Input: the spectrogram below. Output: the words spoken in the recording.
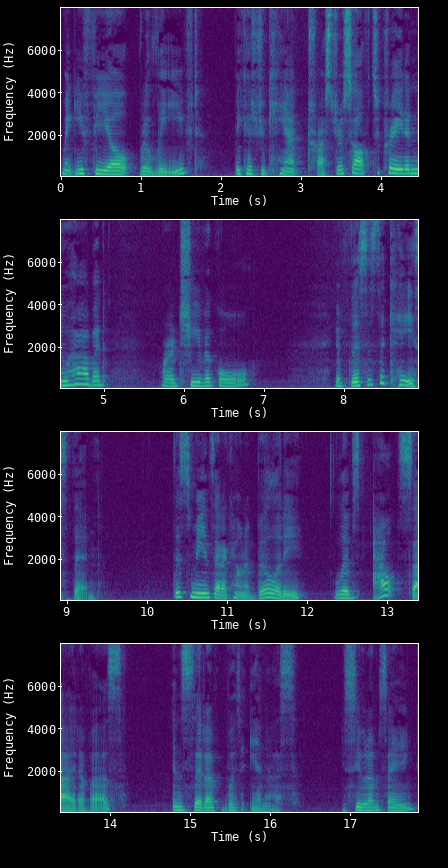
make you feel relieved because you can't trust yourself to create a new habit or achieve a goal? If this is the case, then this means that accountability lives outside of us instead of within us. You see what I'm saying?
